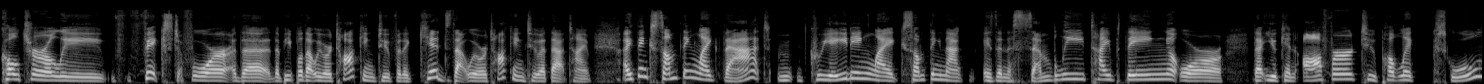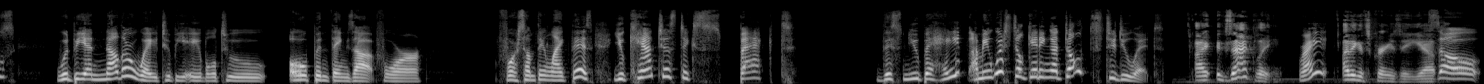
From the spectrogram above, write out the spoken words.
culturally fixed for the the people that we were talking to for the kids that we were talking to at that time i think something like that creating like something that is an assembly type thing or that you can offer to public schools would be another way to be able to open things up for for something like this you can't just expect this new behavior i mean we're still getting adults to do it I exactly. right I think it's crazy. Yeah. so,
